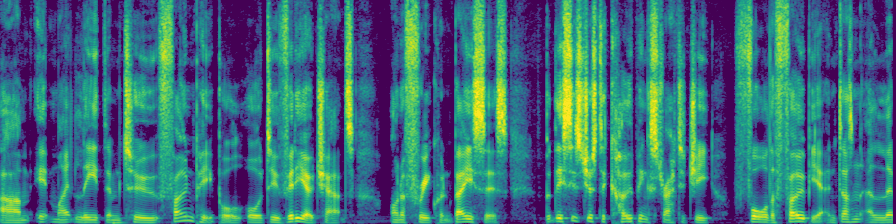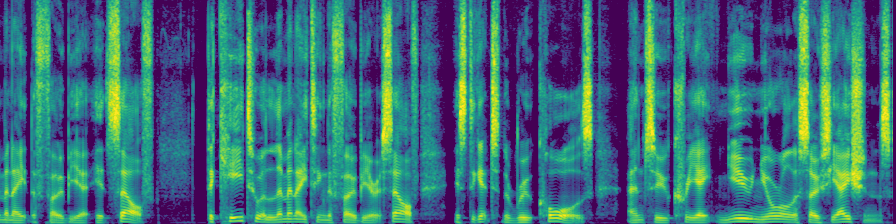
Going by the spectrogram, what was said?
um, it might lead them to phone people or do video chats on a frequent basis. But this is just a coping strategy for the phobia and doesn't eliminate the phobia itself. The key to eliminating the phobia itself is to get to the root cause and to create new neural associations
